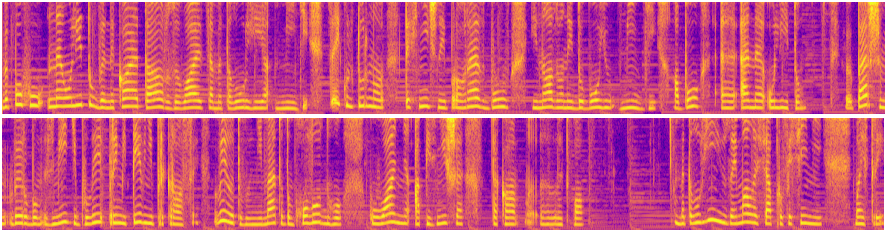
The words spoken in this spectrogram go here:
В епоху неоліту виникає та розвивається металургія міді. Цей культурно-технічний прогрес був і названий добою міді або е, енеолітом. Першим виробом з міді були примітивні прикраси, виготовлені методом холодного кування, а пізніше така е, литва. Металургією займалися професійні майстри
